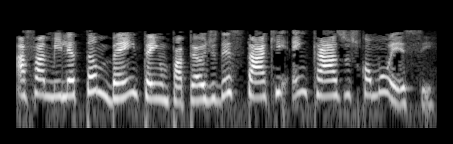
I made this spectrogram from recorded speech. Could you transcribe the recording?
a família também tem um papel de destaque em casos como esse.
